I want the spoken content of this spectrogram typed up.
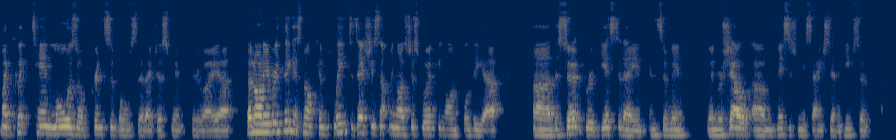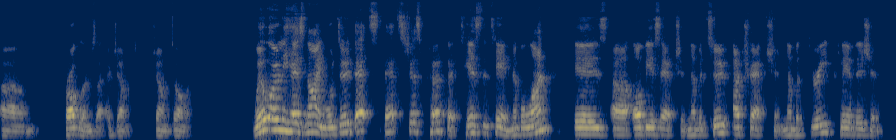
my quick 10 laws or principles that I just went through? I uh, but not everything. It's not complete. It's actually something I was just working on for the uh, uh, the CERT group yesterday. And, and so when when Rochelle um, messaged me saying she's having heaps of um, problems, I, I, jumped jumped on. Will only has nine. Well, dude, that's that's just perfect. Here's the ten. Number one is uh, obvious action. Number two, attraction. Number three, clear vision.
